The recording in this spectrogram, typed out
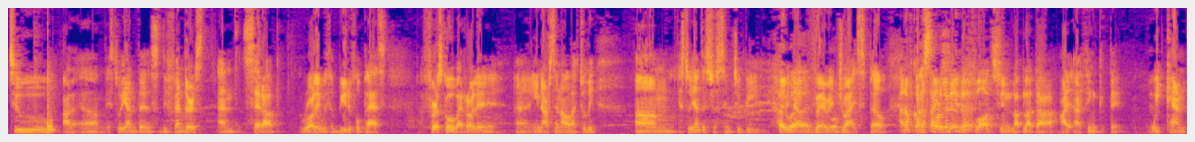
two uh, um, Estudiantes defenders and set up Role with a beautiful pass. First goal by Role uh, in Arsenal, actually. Um, Estudiantes just seem to be having were a very terrible. dry spell. And I've got to of say, course, the, looking the floods in La Plata, I, I think that we can't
